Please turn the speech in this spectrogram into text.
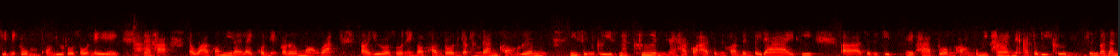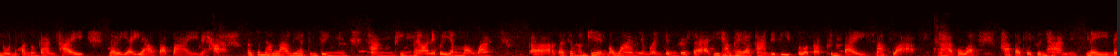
กิจในกลุ่มของยูโรโซนเองค่ะนะคะ แต่ว่าก็มีหลาย ๆ คนเนี่ยก็เริ่มมองว่าเอ่อยูโรโซนเองก็ผ่อนปรนกับทางด้านของเรื่องหนี้สินกรีซมากขึ้นนะคะ ก็อาจจะมีความเป็นไปได้ที่เอ่อเศรษฐกิจในภาพรวมของภูมิภาคเนี่ยอาจจะดีขึ้น ซึ่งก็จะหนุนความต้องการใช้ในระยะยาวต่อไปนะคะค่ะเพราะฉะนั้นแล้วเนี่ยจริง ๆ ทางทีมไทยออยเนี่ยก็ยังมองว่าเอ่อ การแสดงความคิดเห็นเมื่อวานเนี่ยเหมือนเป็นกระแสที่ทำให้ราคาเนี่ยดีดตัวกลับขึ้นไปมากกว่านะค่ะคะเพราะว่าภาพปัจจัยพื้นฐานในใน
